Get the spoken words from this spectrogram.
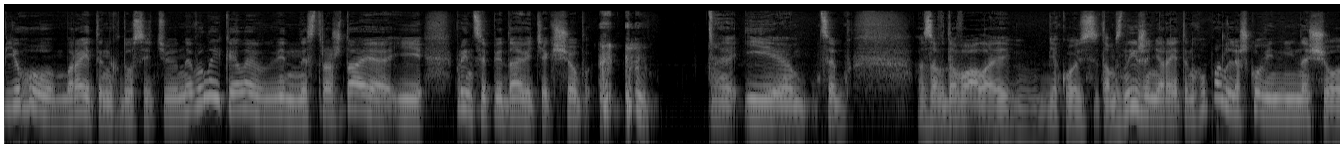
його рейтинг досить невеликий, але він не страждає. І в принципі, навіть якщо б е, і це б. Завдавало якогось там зниження рейтингу. Пан Ляшко він ні на що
